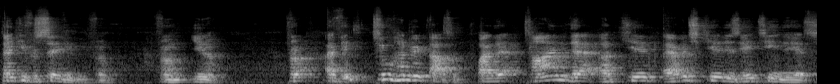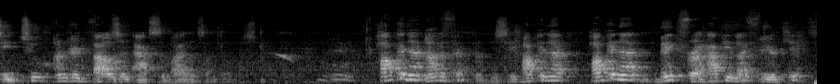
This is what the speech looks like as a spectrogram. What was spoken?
thank you for saving me from from you know. From, I think 200,000. By the time that a kid, average kid is 18, they have seen 200,000 acts of violence on television. How can that not affect them, you see? How can that, how can that make for a happy life for your kids?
